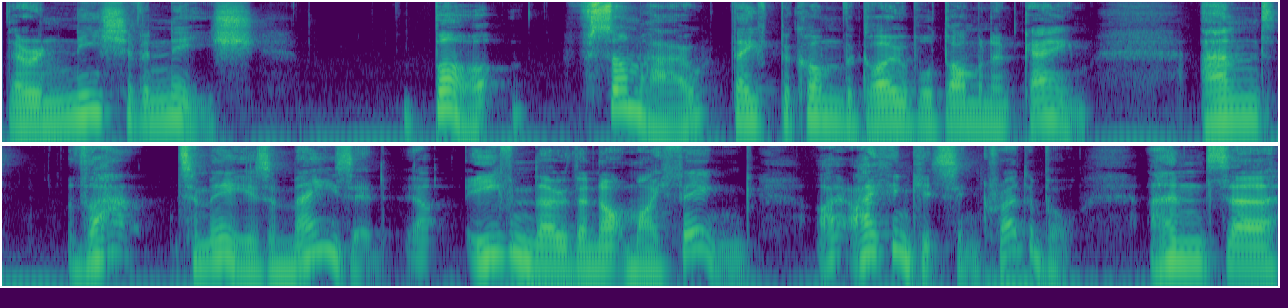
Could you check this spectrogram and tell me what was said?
They're a niche of a niche, but somehow they've become the global dominant game. And that to me is amazing. Even though they're not my thing, I, I think it's incredible. And uh,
